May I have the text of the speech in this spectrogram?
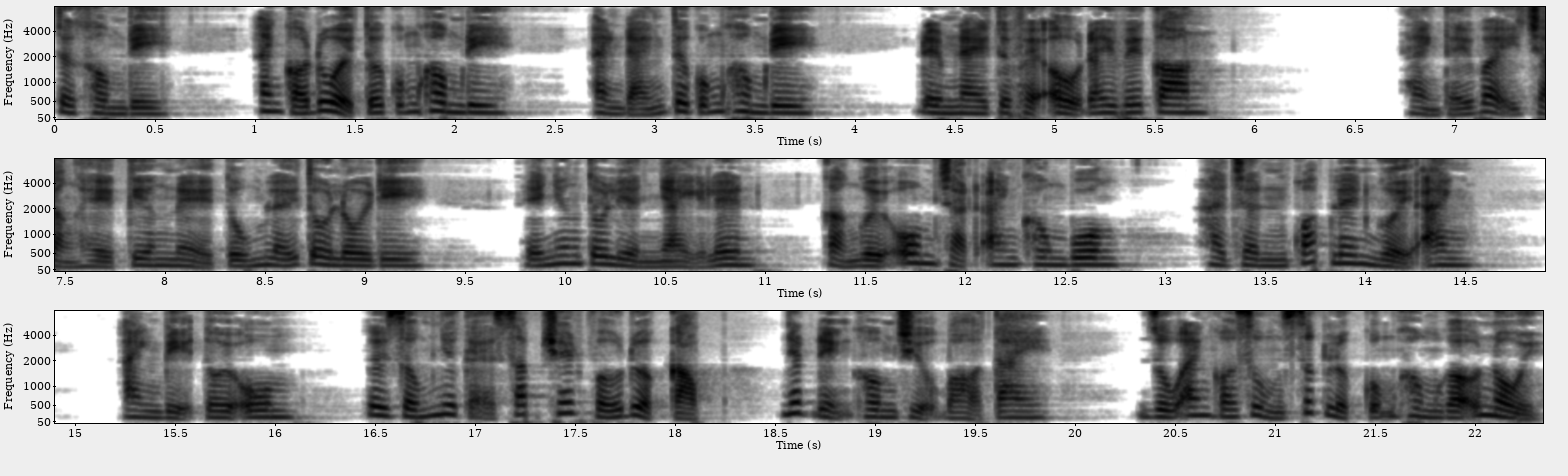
Tôi không đi. Anh có đuổi tôi cũng không đi. Anh đánh tôi cũng không đi. Đêm nay tôi phải ở đây với con. Thành thấy vậy chẳng hề kiêng nể túm lấy tôi lôi đi. Thế nhưng tôi liền nhảy lên, Cả người ôm chặt anh không buông, Hai chân quắp lên người anh. Anh bị tôi ôm, Tôi giống như kẻ sắp chết vớ được cọc, Nhất định không chịu bỏ tay. Dù anh có dùng sức lực cũng không gỡ nổi.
